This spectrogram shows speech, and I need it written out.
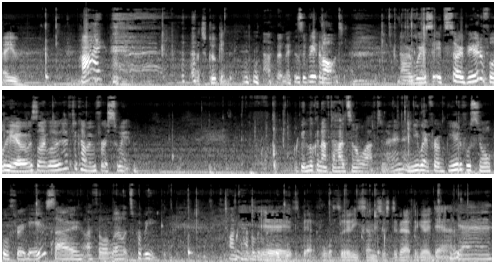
Hey, Hi. what's cooking? Nothing. It was a bit hot. No, we're, it's so beautiful here. I was like, well, we have to come in for a swim. I've been looking after Hudson all afternoon, and you went for a beautiful snorkel through here. So I thought, well, it's probably time to have a little Yeah, bit of it's dip. about 4.30. Sun's just about to go down. Yeah.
